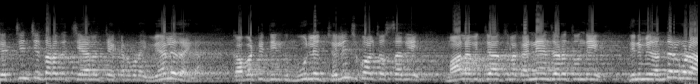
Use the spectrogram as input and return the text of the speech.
చర్చించిన తర్వాత చేయాలంటే ఇక్కడ కూడా వినలేదు ఆయన. కాబట్టి దీనికి మూల్యం చెల్లించుకోవాల్సి వస్తుంది. మాల విద్యార్థులకు అన్యాయం జరుగుతుంది. దీని మీద అందరూ కూడా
